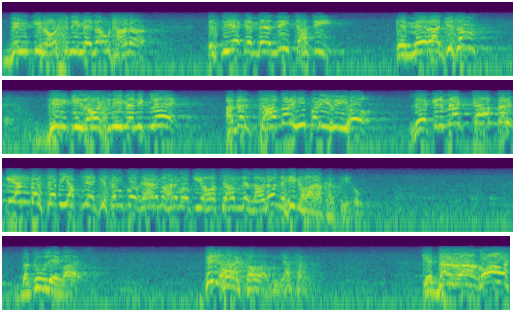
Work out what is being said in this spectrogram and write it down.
دن کی روشنی میں نہ اٹھانا۔ اس لیے کہ میں نہیں چاہتی کہ میرا جسم دن کی روشنی میں نکلے، اگر چادر ہی پڑی ہوئی ہو، لیکن میں چادر کے اندر سے بھی اپنے جسم کو غیر محرموں کی اور سامنے لانا نہیں گوارا کرتی ہوں۔ بطول باز پھر ہاں سو ابھی اثر، کہ درا گوش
